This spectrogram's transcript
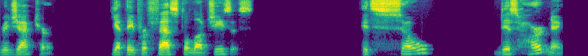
reject her. Yet they profess to love Jesus. It's so disheartening.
